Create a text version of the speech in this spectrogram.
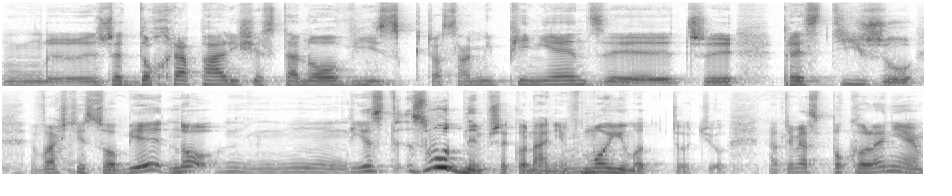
mm, że dochrapali się stanowisk, czasami pieniędzy czy prestiżu właśnie sobie, no mm, jest złudnym przekonaniem w mhm. moim odczuciu. Natomiast pokolenie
